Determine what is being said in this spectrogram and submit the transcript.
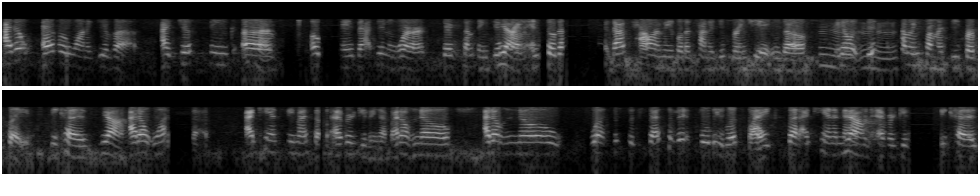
i don't ever want to give up i just think of okay that didn't work there's something different Yeah. and so that's that's how i'm able to kind of differentiate and go Mhm, you know what this mhm. is coming from a deeper place because Yeah. I don't want that. I can't see myself ever giving up. I don't know I don't know what the success of it fully looks like, but I can't imagine ever giving up because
